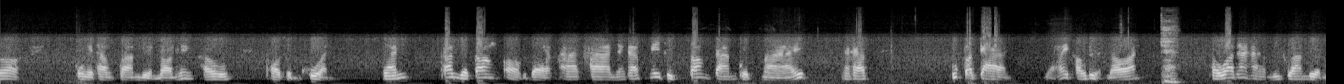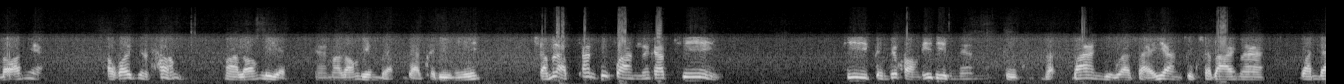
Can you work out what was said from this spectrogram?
ก็คงจะทำความเดือดร้อนให้เขาพอสมควรดังนั้นท่านจะต้องออกแบบอาคารนะครับ ให้ถูกต้องตามกฎหมายนะครับ ทุกประการอย่าให้เขาเดือดร้อน เพราะว่าถ้าหากมีความเดือดร้อนเนี่ย เขาก็จะต้องมาร้องเรียนนะมาร้องเรียนแบบแบบคดีนี้สำหรับท่านผู้ฟังนะครับที่ ที่เป็นเจ้าของที่ดินนะปลูกบ้านอยู่อาศัยอย่างสุขสบายมา วันใด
